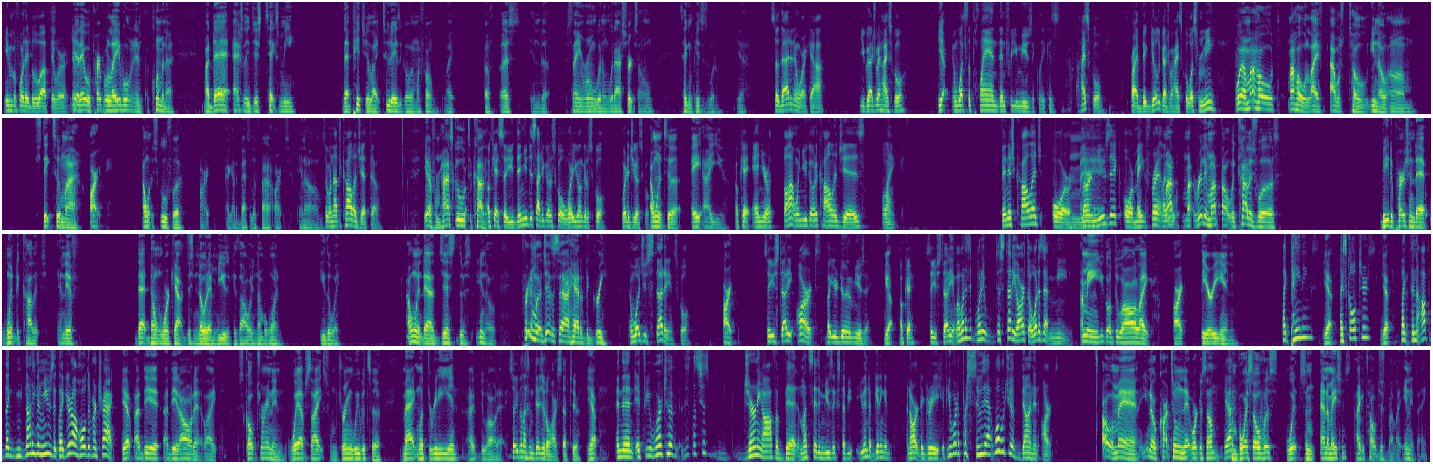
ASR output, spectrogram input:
even before they blew up. They were. They Yeah, were- they were Purple Label and Aquemini. My dad actually just texted me that picture like two days ago on my phone, like of us in the same room with him with our shirts on, taking pictures with him. Yeah. so that didn't work out. You graduate high school, Yep. and what's the plan then for you musically? Because high school, probably a big deal to graduate high school. What's for me? Well, my whole my whole life, I was told, you know, um, stick to my art. I went to school for art. I got a bachelor of fine arts, and um, So we're not to college yet, though. yeah, from high school to college. Okay, so you then you decide to go to school. Where are you going to go to school? Where did you go to school? I went to AIU. Okay, and your thought when you go to college is blank. Finish college or learn music or make friends. Like, my, my really my thought with college was be the person that went to college and if that don't work out just know that music is always number one either way i went there just to, you know pretty much just to say i had a degree and what'd you study in school? art So you study art, but you're doing music. yep Okay, so you study. Well, what is it? What do you, to study art though? What does that mean? i mean you go through all like art theory and Like paintings, yep like sculptures, yep like then op- like not even music. Like you're on a whole different track. Yep, I did. I did all that, like sculpturing and websites from Dreamweaver to Magma 3D, and I do all that. So even like some digital art stuff too. Yep. And then if you were to have, let's just journey off a bit, and let's say the music stuff, you, you end up getting a, an art degree. If you were to pursue that, what would you have done in art? Oh man, you know, Cartoon Network or something. Yeah. Some voiceovers with some animations. I could talk just about like anything.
